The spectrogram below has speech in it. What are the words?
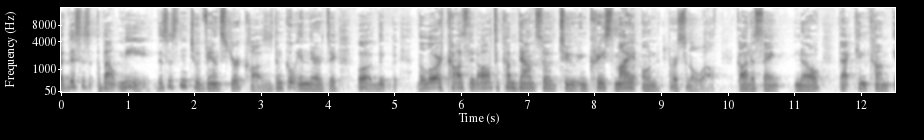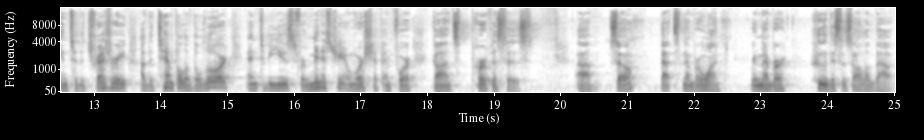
But this is about me. This isn't to advance your causes. Don't go in there and say, oh, the, the Lord caused it all to come down so to increase my own personal wealth. God is saying, no, that can come into the treasury of the temple of the Lord and to be used for ministry and worship and for God's purposes. Um, so that's number one. Remember who this is all about.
